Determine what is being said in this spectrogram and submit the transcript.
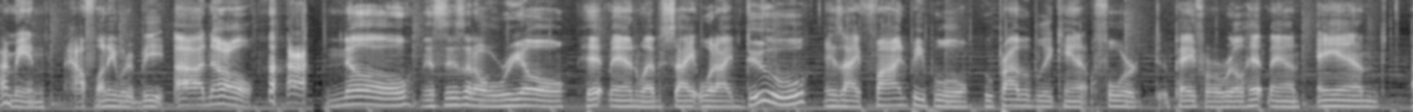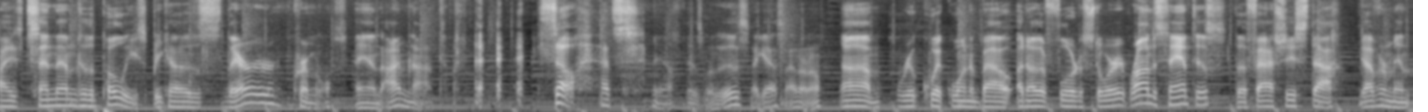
I mean, how funny would it be? Uh, no. no, this isn't a real Hitman website. What I do is I find people who probably can't afford to pay for a real Hitman and I send them to the police because they're criminals and I'm not. so that's yeah, is what it is, I guess. I don't know. Um, real quick one about another Florida story. Ron DeSantis, the fascista government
